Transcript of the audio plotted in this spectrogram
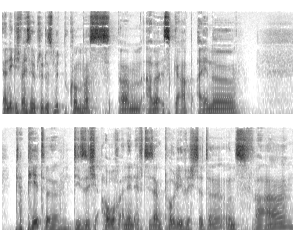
Janik, ich weiß nicht, ob du das mitbekommen hast, ähm, aber es gab eine Tapete, die sich auch an den FC St. Pauli richtete. Und zwar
